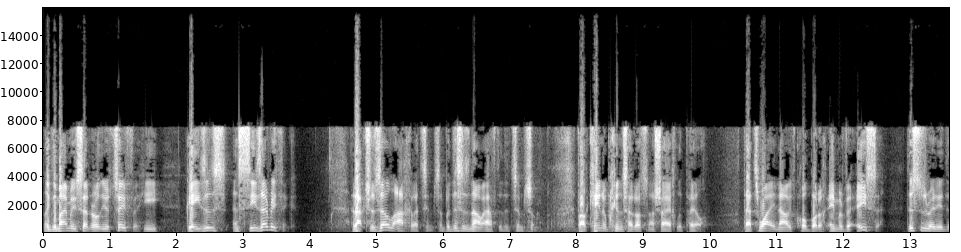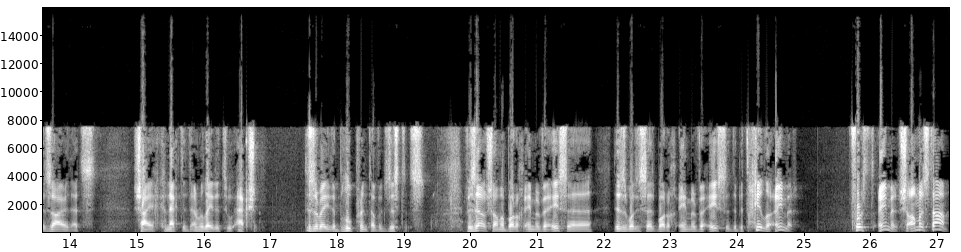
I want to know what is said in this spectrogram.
Like the Maimon said earlier, teifa, he gazes and sees everything. But this is now after the tzimtzum. That's why now it's called Baruch Emer Ve'esa. This is already a desire that's shaykh connected and related to action. This is already the blueprint of existence. This is what he says, Baruch Emer Ve'esa, the Betchila Emer. First Emer, Sha'amar Stam.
